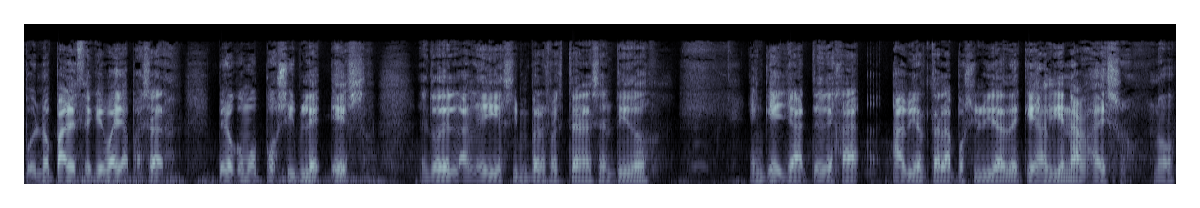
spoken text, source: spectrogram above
pues no parece que vaya a pasar, pero como posible es. Entonces la ley es imperfecta en el sentido en que ya te deja abierta la posibilidad de que alguien haga eso, ¿no?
